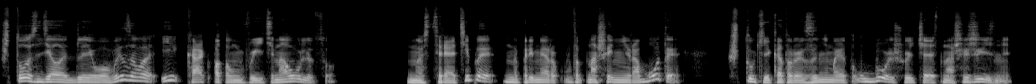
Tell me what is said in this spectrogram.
что сделать для его вызова и как потом выйти на улицу. Но стереотипы, например, в отношении работы, штуки, которые занимают большую часть нашей жизни,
